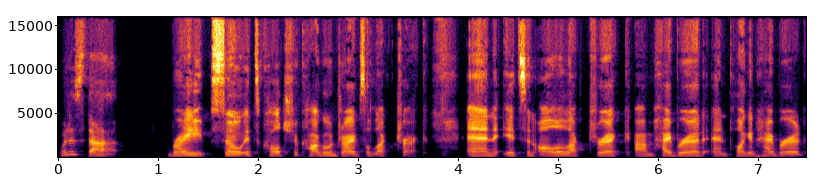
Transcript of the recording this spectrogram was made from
What is that? Right. So it's called Chicago Drives Electric, and it's an all electric um, hybrid and plug in hybrid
